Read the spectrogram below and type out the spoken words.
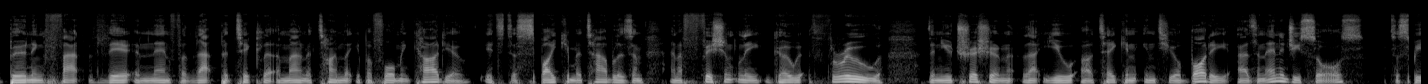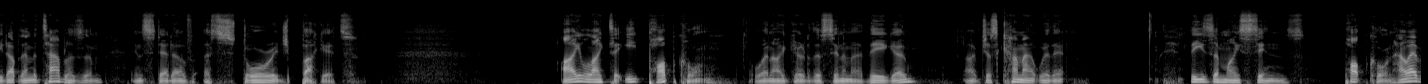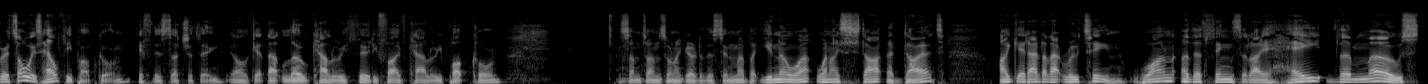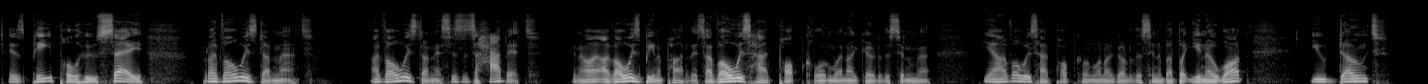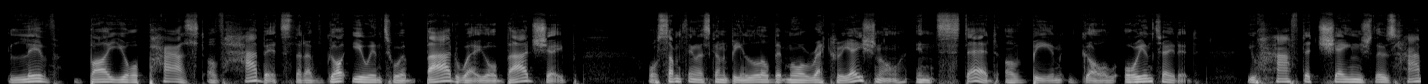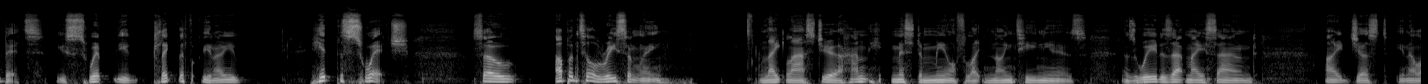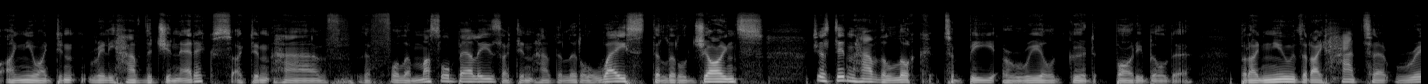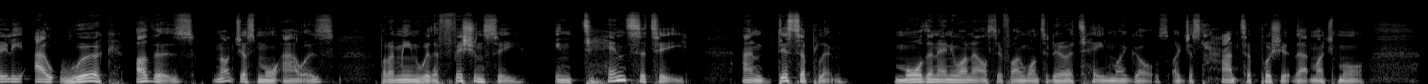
burning fat there and then for that particular amount of time that you're performing cardio. It's to spike your metabolism and efficiently go through the nutrition that you are taking into your body as an energy source to speed up the metabolism instead of a storage bucket. I like to eat popcorn when I go to the cinema. There you go. I've just come out with it. These are my sins popcorn. However, it's always healthy popcorn, if there's such a thing. I'll get that low calorie, 35 calorie popcorn sometimes when I go to the cinema. But you know what? When I start a diet, I get out of that routine. One of the things that I hate the most is people who say, but I've always done that. I've always done this. This is a habit. You know, I've always been a part of this. I've always had popcorn when I go to the cinema. Yeah, I've always had popcorn when I go to the cinema. But you know what? You don't live by your past of habits that have got you into a bad way or bad shape or something that's going to be a little bit more recreational instead of being goal orientated. You have to change those habits. You swip, you click the, you know, you hit the switch. So up until recently, late last year, I hadn't missed a meal for like 19 years. As weird as that may sound, I just, you know, I knew I didn't really have the genetics. I didn't have the fuller muscle bellies. I didn't have the little waist, the little joints. Just didn't have the look to be a real good bodybuilder. but I knew that I had to really outwork others, not just more hours, but I mean with efficiency, intensity, and discipline more than anyone else if I wanted to attain my goals. I just had to push it that much more.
